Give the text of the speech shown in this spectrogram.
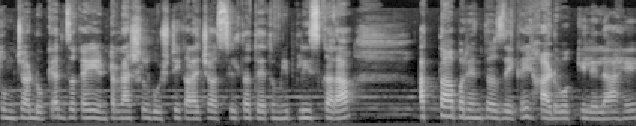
तुमच्या डोक्यात जर काही इंटरनॅशनल गोष्टी करायच्या असतील तर ते तुम्ही प्लीज करा. आत्तापर्यंत जे काही हार्डवर्क केलेलं आहे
